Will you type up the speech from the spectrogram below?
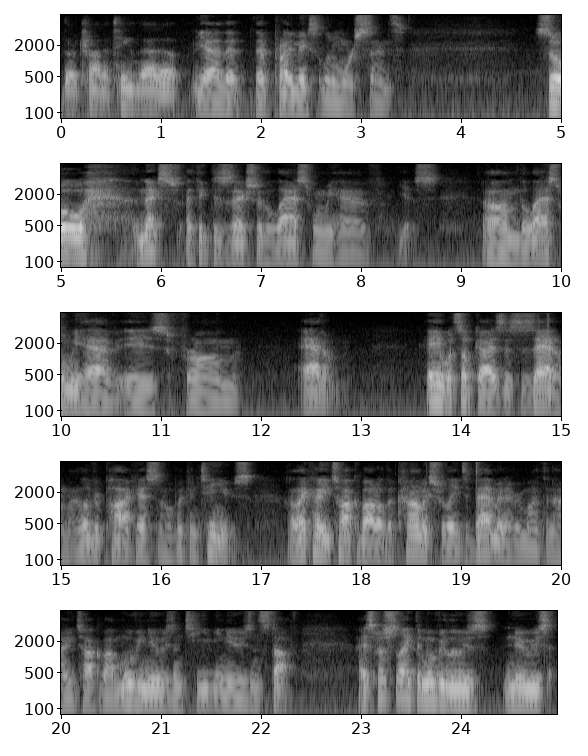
they're trying to team that up. Yeah, that that probably makes a little more sense. So, next, I think this is actually the last one we have. Yes, um, the last one we have is from Adam. Hey, what's up, guys? This is Adam. I love your podcast and hope it continues. I like how you talk about all the comics related to Batman every month and how you talk about movie news and TV news and stuff. I especially like the movie news, news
